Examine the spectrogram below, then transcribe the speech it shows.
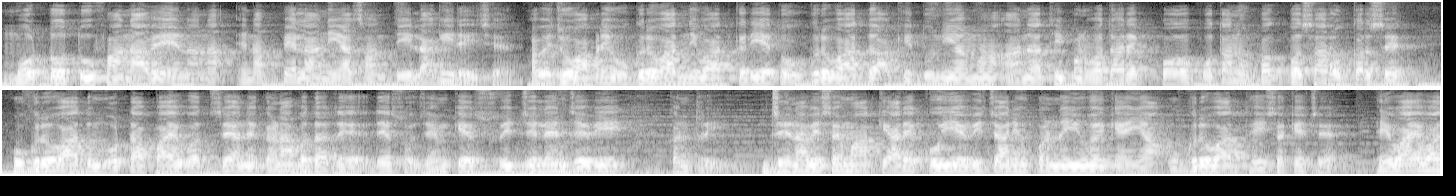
મોટો તુફાન આવે એના એના પહેલાની આ શાંતિ લાગી રહી છે. હવે જો આપણે ઉગ્રવાદની વાત કરીએ તો ઉગ્રવાદ આખી દુનિયામાં આનાથી પણ વધારે પોતાનો પગપસારો કરશે. ઉગ્રવાદ મોટા પાયે વધશે અને ઘણા બધા દેશો, જેમ કે સ્વિટ્ઝરલેન્ડ જેવી કન્ટ્રી જેના વિષયમાં ક્યારે કોઈએ વિચાર્યું પણ નહીં હોય કે અહીંયા ઉગ્રવાદ થઈ શકે છે. એવા એવા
